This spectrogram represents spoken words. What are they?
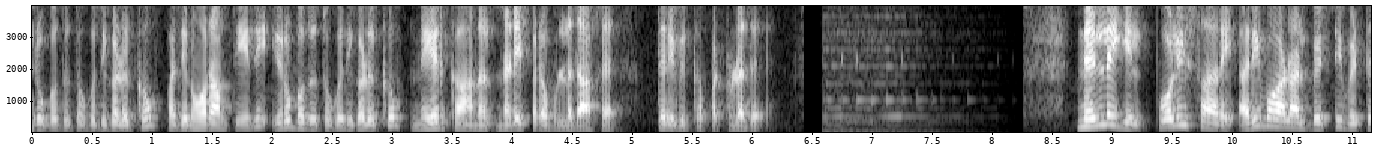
இருபது தொகுதிகளுக்கும் பதினோராம் தேதி இருபது தொகுதிகளுக்கும் நேர்காணல் நடைபெற உள்ளதாக தெரிவிக்கப்பட்டுள்ளது. நெல்லையில் போலீசாரை அறிவாளால் வெட்டிவிட்டு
